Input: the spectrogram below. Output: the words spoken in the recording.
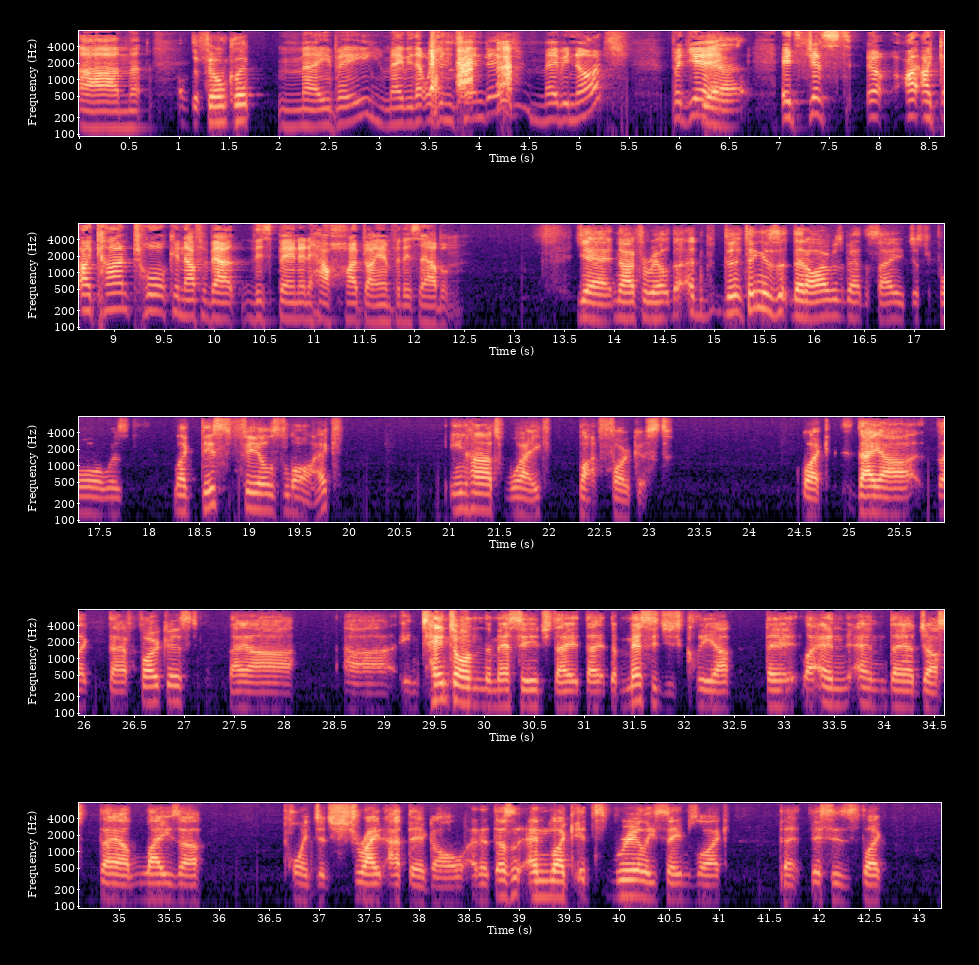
um, of the film clip? maybe maybe that was intended, maybe not. But yeah, Yeah. it's just uh, I, I I can't talk enough about this band and how hyped I am for this album. Yeah, no, for real. The, the thing is that I was about to say just before was like this feels like In Heart's Wake, but focused. Like they are like they are focused. They are uh, intent on the message. They, they the message is clear. They like and and they are just they are laser pointed straight at their goal, and it doesn't and like it really seems like that this is like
